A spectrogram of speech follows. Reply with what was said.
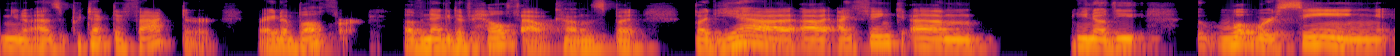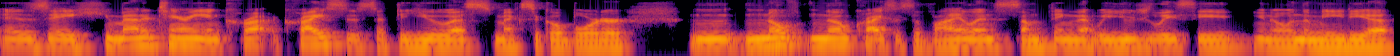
you know, as a protective factor, right? A mm-hmm. buffer of negative health outcomes. But, but yeah, uh, I think, um, you know, the, what we're seeing is a humanitarian cri- crisis at the US Mexico border no no crisis of violence something that we usually see you know in the media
